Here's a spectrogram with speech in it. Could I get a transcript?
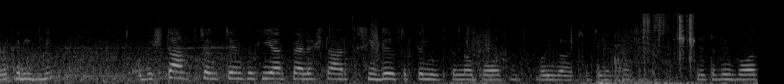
मैंने खरीद ली तो अभी स्टार्क चलते हैं क्योंकि यार पहले स्टार्क सीधे उतर के लूट करना बहुत बड़ी बात होती है। लिटरली बहुत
